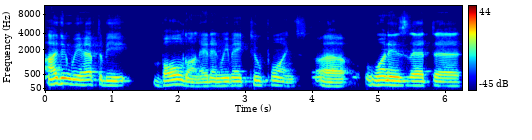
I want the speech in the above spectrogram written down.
I think we have to be bold on it, and we make two points. Uh, one is that uh,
